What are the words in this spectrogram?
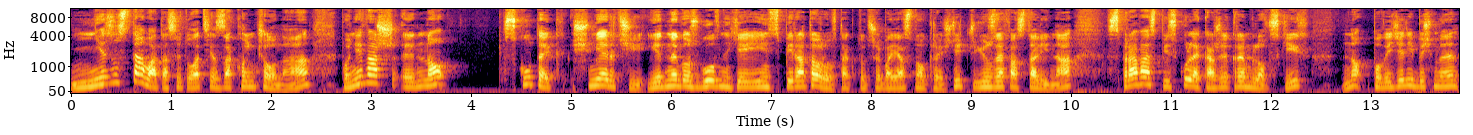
Nie została ta sytuacja zakończona, ponieważ y, no, Wskutek śmierci jednego z głównych jej inspiratorów, tak to trzeba jasno określić, Józefa Stalina, sprawa spisku lekarzy kremlowskich no, powiedzielibyśmy,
